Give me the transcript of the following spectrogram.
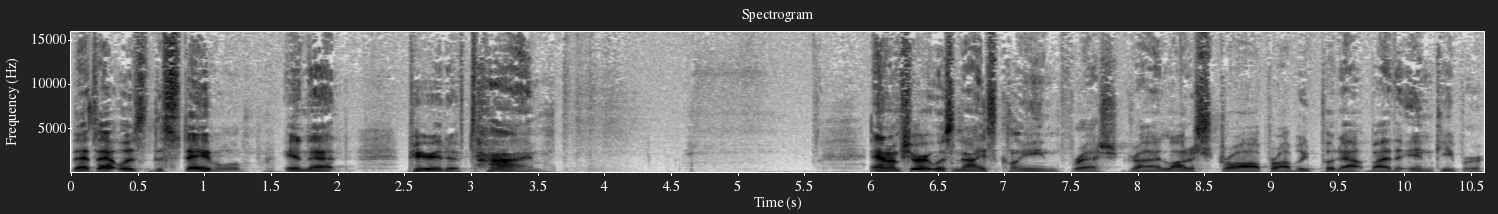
That that was the stable in that period of time. And I'm sure it was nice, clean, fresh, dry. A lot of straw probably put out by the innkeeper.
